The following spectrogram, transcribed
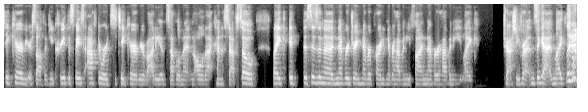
take care of yourself if you create the space afterwards to take care of your body and supplement and all of that kind of stuff. So like it this isn't a never drink never party never have any fun never have any like trashy friends again.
